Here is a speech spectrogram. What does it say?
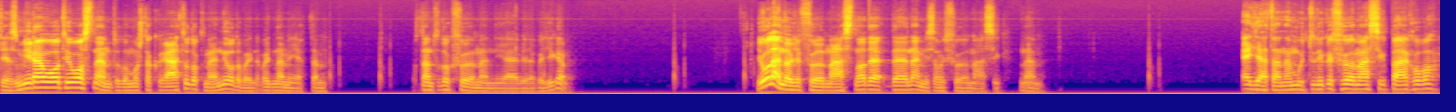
Hát ez mire volt jó, azt nem tudom. Most akkor rá tudok menni oda, vagy, vagy nem értem. Azt nem tudok fölmenni elvileg, vagy igen? Jó lenne, hogy fölmászna, de, de nem hiszem, hogy fölmászik. Nem. Egyáltalán nem úgy tűnik, hogy fölmászik bárhova.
